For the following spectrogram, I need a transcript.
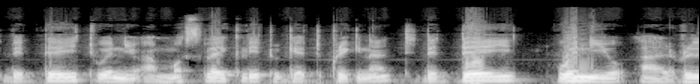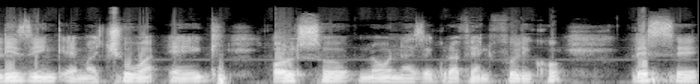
the date when you are most likely to get pregnant, the day when you are releasing a mature egg, also known as a graphene follicle, let's say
